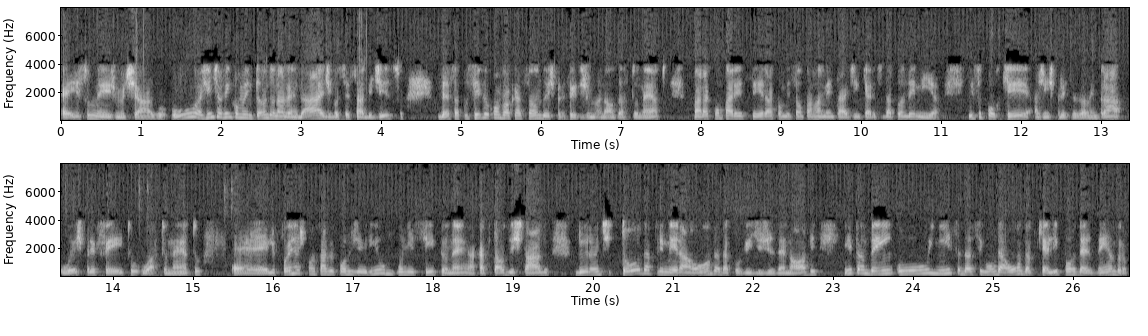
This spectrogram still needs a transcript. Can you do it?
é isso mesmo, Tiago. A gente já vem comentando, na verdade, você sabe disso, dessa possível convocação do ex-prefeito de Manaus, Arthur Neto, para comparecer à Comissão Parlamentar de Inquérito da Pandemia. Isso porque, a gente precisa lembrar, o ex-prefeito, o Arthur Neto, é, ele foi responsável por gerir o município, né, a capital do estado, durante toda a primeira onda da Covid-19 e também o início da segunda onda, porque ali por dezembro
